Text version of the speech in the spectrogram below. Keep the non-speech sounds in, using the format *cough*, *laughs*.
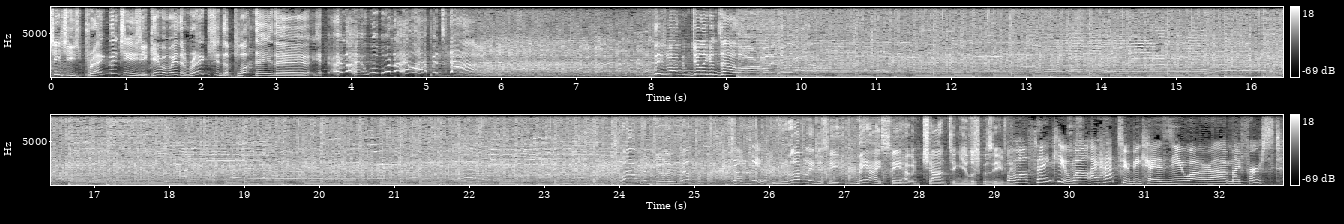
She's pregnant. She, she gave away the ring. She's the plot. The, the what the hell happens now? Please welcome Julie Gonzalo, everybody. Julie Gonzalo. Welcome, Julie. Welcome. Thank How you. Lovely to see. May I say how enchanting you look this evening? Well, thank you. Well, I had to because you are uh, my first,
